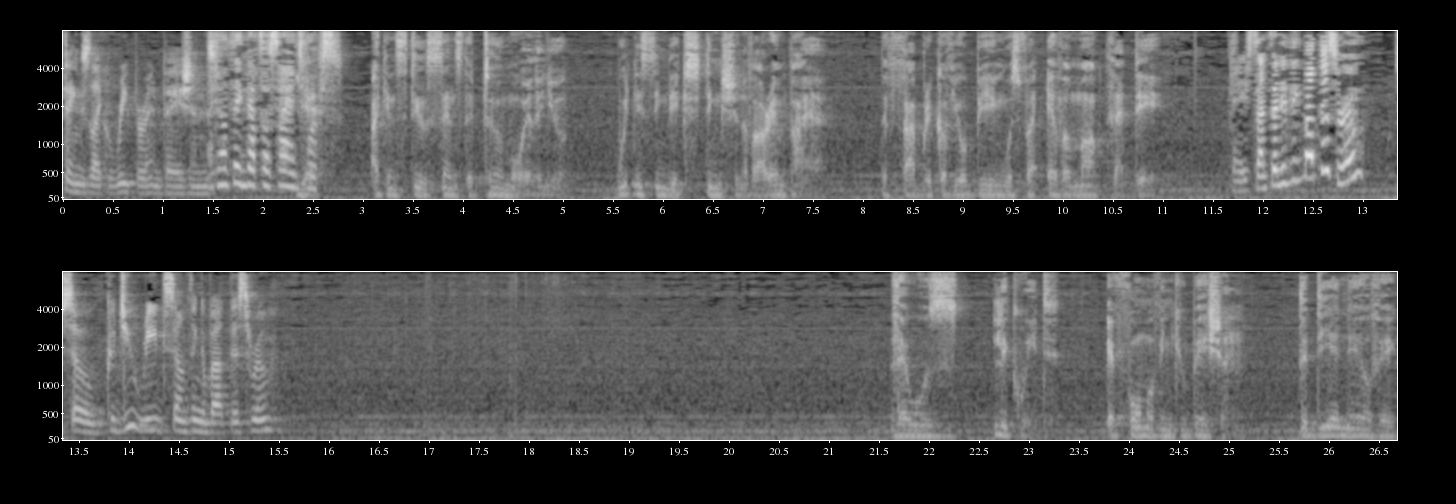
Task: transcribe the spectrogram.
Things like Reaper invasions. I don't think that's how science works. Yes, I can still sense the turmoil in you, witnessing the extinction of our empire. The fabric of your being was forever marked that day. Can you sense anything about this room? So, could you read something about this room? There was liquid, a form of incubation. The DNA of a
